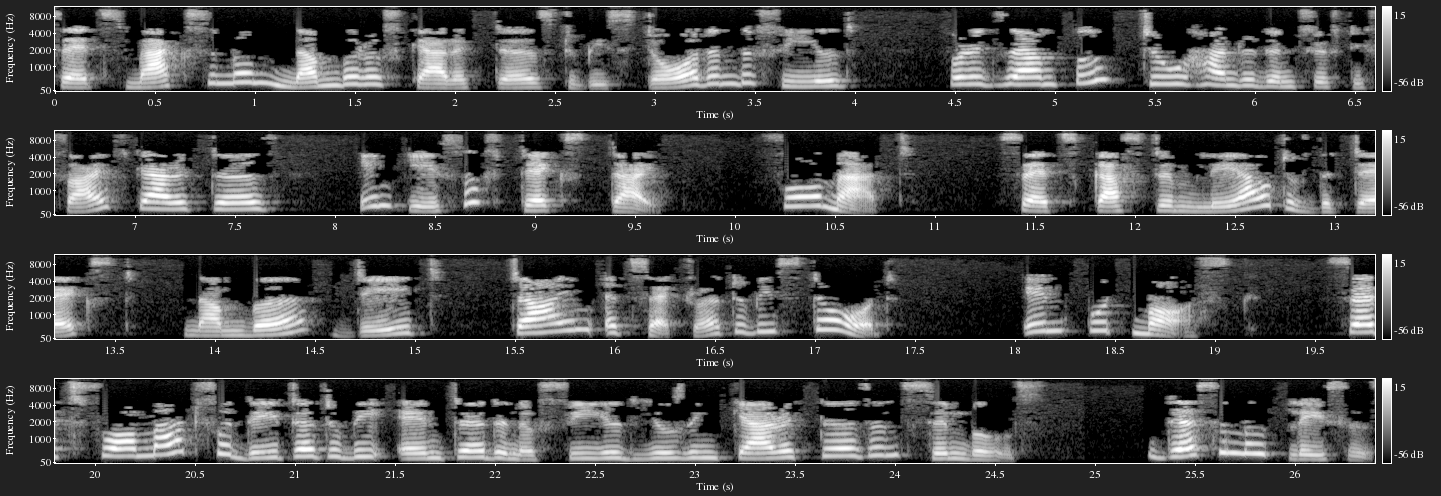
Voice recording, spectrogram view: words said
sets maximum number of characters to be stored in the field for example, 255 characters in case of text type. Format sets custom layout of the text, number, date, time, etc. to be stored. Input mask sets format for data to be entered in a field using characters and symbols. Decimal places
